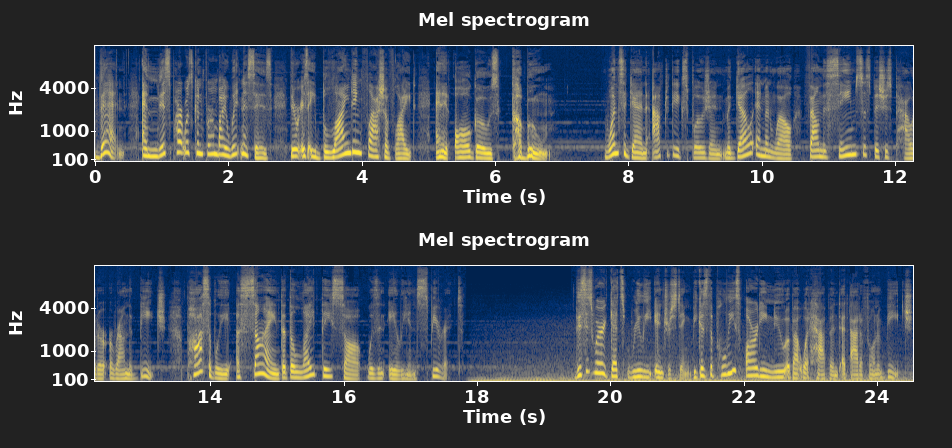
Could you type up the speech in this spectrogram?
Then, and this part was confirmed by witnesses, there is a blinding flash of light and it all goes kaboom. Once again, after the explosion, Miguel and Manuel found the same suspicious powder around the beach, possibly a sign that the light they saw was an alien spirit. This is where it gets really interesting because the police already knew about what happened at Atafona Beach.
